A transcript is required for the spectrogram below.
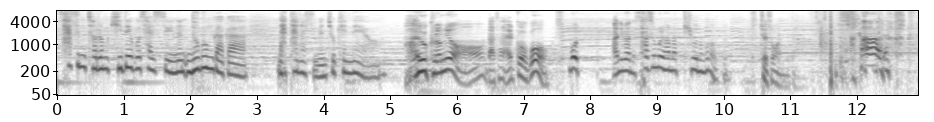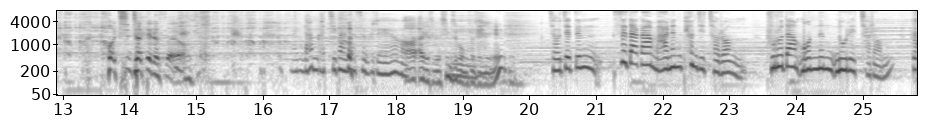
사슴처럼 기대고 살 수 있는 누군가가 나타났으면 좋겠네요. 아유 그럼요. 나타날 거고 뭐 아니면 사슴을 하나 키우는 건 어때? 죄송합니다. 아, 어 진짜 때렸어요. 남 같지가 않아서 그래요. 아 알겠습니다. 심수봉 네. 선생님. 자, 어쨌든 쓰다가 많은 편지처럼 부르다 먹는 노래처럼 또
